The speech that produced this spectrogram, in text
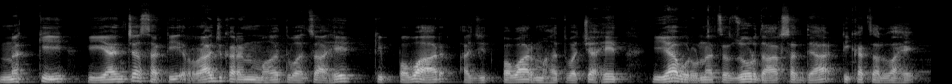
नक्की यांच्यासाठी राजकारण महत्त्वाचं आहे की पवार अजित पवार महत्त्वाचे आहेत यावरूनच जोरदार सध्या टीका चालू आहे.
